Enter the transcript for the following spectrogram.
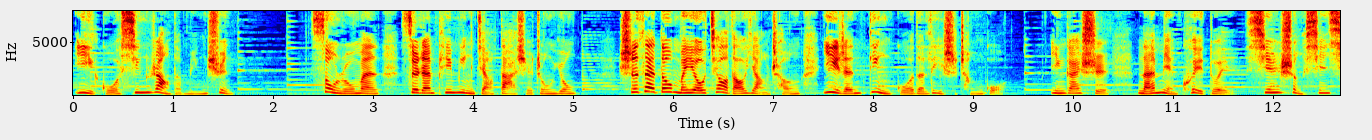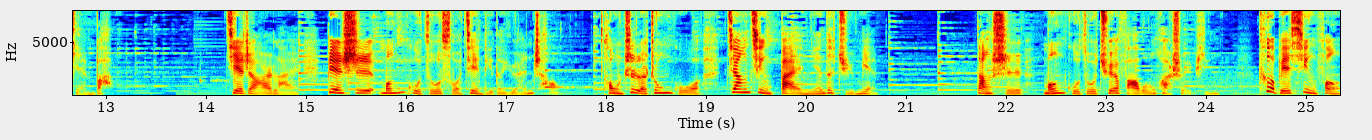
一国兴让的明训。宋儒们虽然拼命讲《大学》《中庸》，实在都没有教导养成一人定国的历史成果，应该是难免愧对先圣先贤吧。接着而来，便是蒙古族所建立的元朝。统治了中国将近百年的局面。当时蒙古族缺乏文化水平，特别信奉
